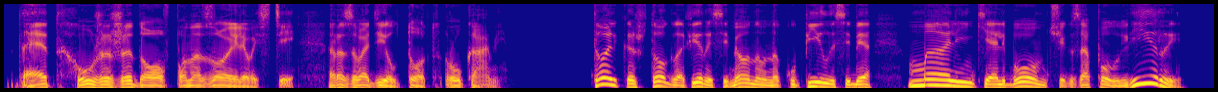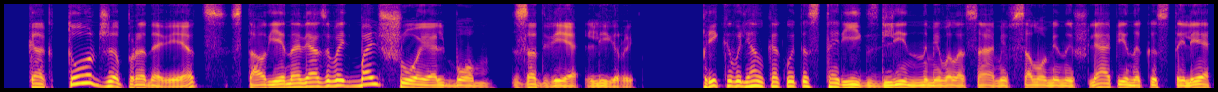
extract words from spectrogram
да это хуже жидов по назойливости», — разводил тот руками. Только что Глафира Семеновна купила себе маленький альбомчик за поллиры, как тот же продавец стал ей навязывать большой альбом за две лиры. Приковылял какой-то старик с длинными волосами в соломенной шляпе и на костыле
